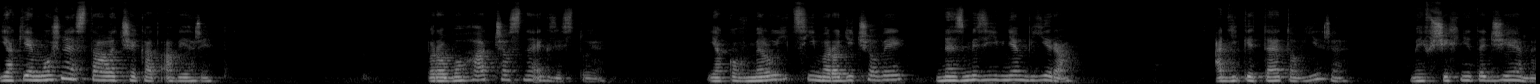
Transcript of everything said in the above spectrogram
Jak je možné stále čekat a věřit? Pro Boha čas neexistuje. Jako v milujícím rodičovi nezmizí v něm víra. A díky této víře my všichni teď žijeme.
